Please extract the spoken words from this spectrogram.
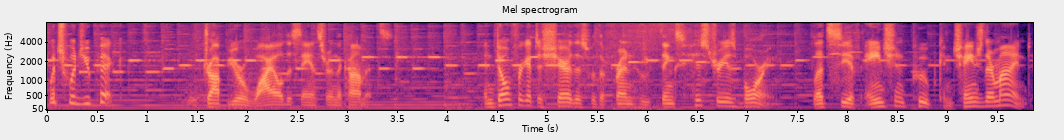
which would you pick? Drop your wildest answer in the comments. And don't forget to share this with a friend who thinks history is boring. Let's see if ancient poop can change their mind.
